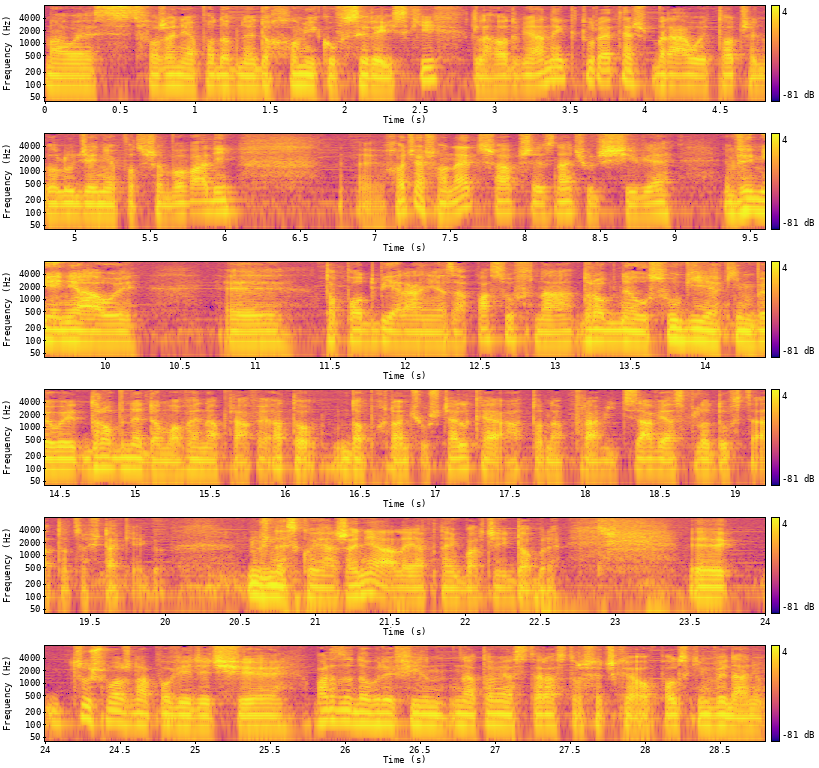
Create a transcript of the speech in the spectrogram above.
małe stworzenia podobne do chomików syryjskich dla odmiany, które też brały to, czego ludzie nie potrzebowali, e, chociaż one, trzeba przyznać uczciwie, wymieniały to podbieranie zapasów na drobne usługi, jakim były drobne domowe naprawy. A to dopchnąć uszczelkę, a to naprawić zawias w lodówce, a to coś takiego. Luźne skojarzenia, ale jak najbardziej dobre. E, cóż można powiedzieć? E, bardzo dobry film, natomiast teraz troszeczkę o polskim wydaniu.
